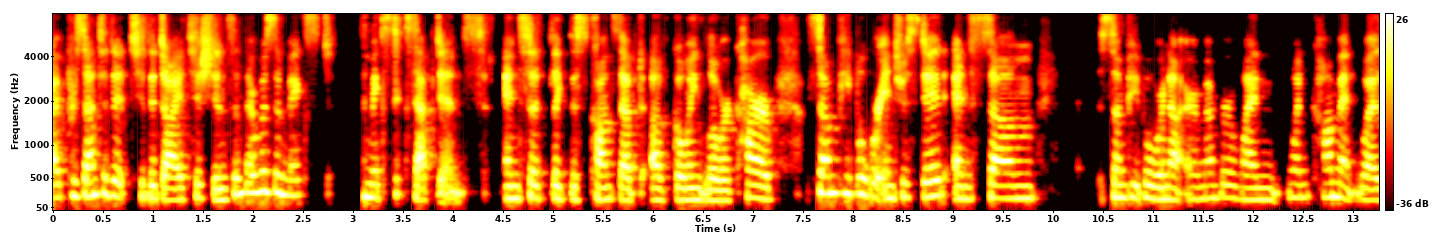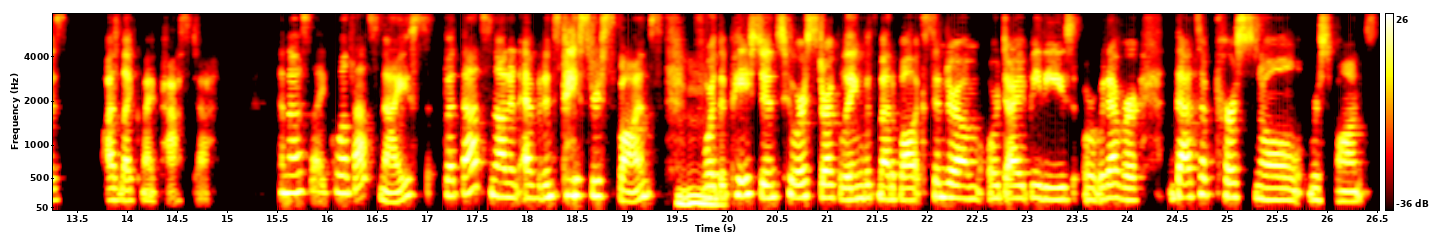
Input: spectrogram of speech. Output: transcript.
I presented it to the dietitians, and there was a mixed mixed acceptance. And so like this concept of going lower carb some people were interested and some some people were not. I remember when one comment was i like my pasta and I was like, well, that's nice, but that's not an evidence based response mm-hmm. for the patients who are struggling with metabolic syndrome or diabetes or whatever. That's a personal response.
